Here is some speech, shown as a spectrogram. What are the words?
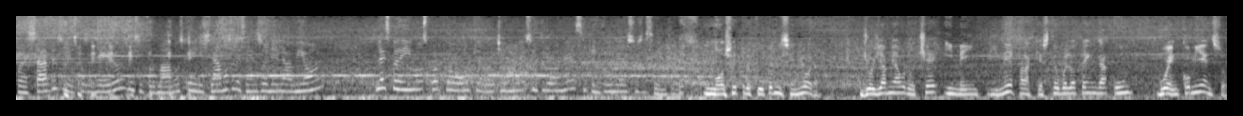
Buenas tardes, señores pasajeros. Les informamos que iniciamos el ascenso en el avión. Les pedimos, por favor, que abrochen los cinturones y que inclinen sus asientos. No se preocupe, mi señora. Yo ya me abroché y me incliné para que este vuelo tenga un buen comienzo.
